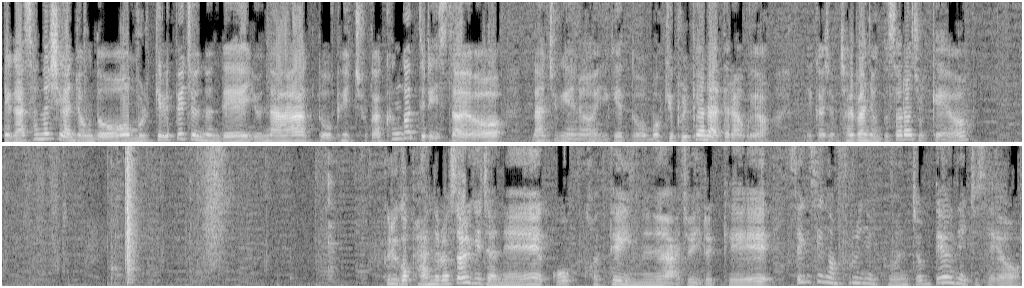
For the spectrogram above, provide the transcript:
제가 서너 시간 정도 물기를 빼줬는데 유낙 또 배추가 큰 것들이 있어요. 나중에는 이게 또 먹기 불편하더라고요. 그러니까 좀 절반 정도 썰어줄게요. 그리고 반으로 썰기 전에 꼭 겉에 있는 아주 이렇게 쌩쌩한 푸른 잎은 좀 떼어내주세요.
